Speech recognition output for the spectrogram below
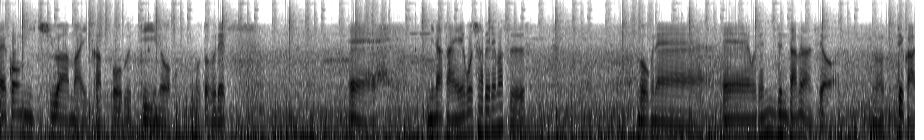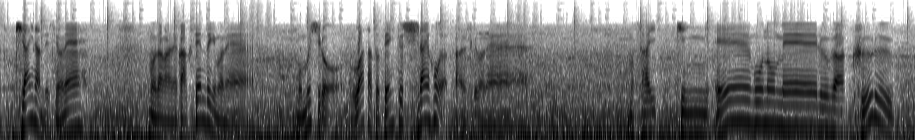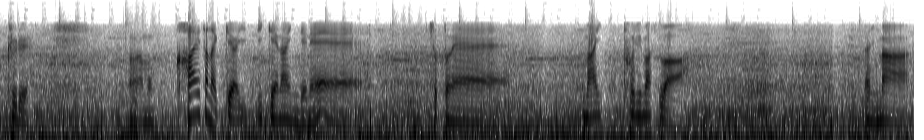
えーこんにちはマイカップオブティーのポトフです。えー、皆さん英語喋れます？僕ね英語全然ダメなんですよ。うんっていうか嫌いなんですよね。もうだからね学生の時もねもうむしろわざと勉強しない方だったんですけどね。もう最近英語のメールが来る来る。あもう返さなきゃいけないんでね、ちょっとね、参っとりますわ。何まあ、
